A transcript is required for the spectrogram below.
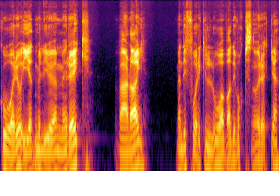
går jo i et miljø med røyk hver dag, men de får ikke lov av de voksne å røyke.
